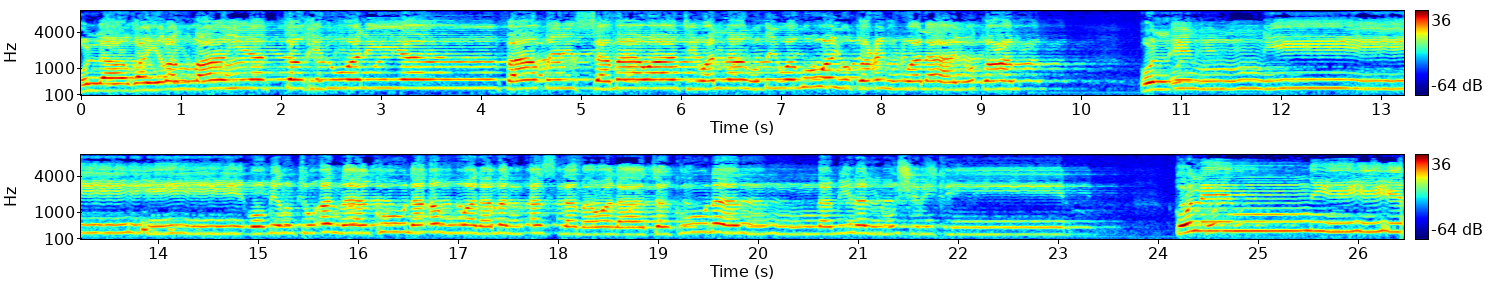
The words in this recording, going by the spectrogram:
قل غير الله يتخذ وليا فاطر السماوات والأرض وهو يطعم ولا يطعم. قل إني أمرت أن أكون أول من أسلم ولا تكونن من المشركين. قل إني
